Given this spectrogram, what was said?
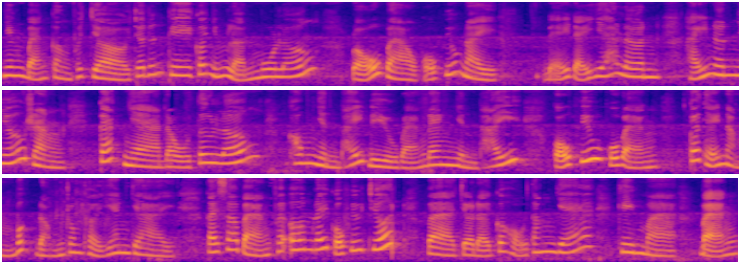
nhưng bạn cần phải chờ cho đến khi có những lệnh mua lớn đổ vào cổ phiếu này để đẩy giá lên, hãy nên nhớ rằng các nhà đầu tư lớn không nhìn thấy điều bạn đang nhìn thấy. Cổ phiếu của bạn có thể nằm bất động trong thời gian dài. Tại sao bạn phải ôm lấy cổ phiếu chết và chờ đợi cơ hội tăng giá khi mà bạn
